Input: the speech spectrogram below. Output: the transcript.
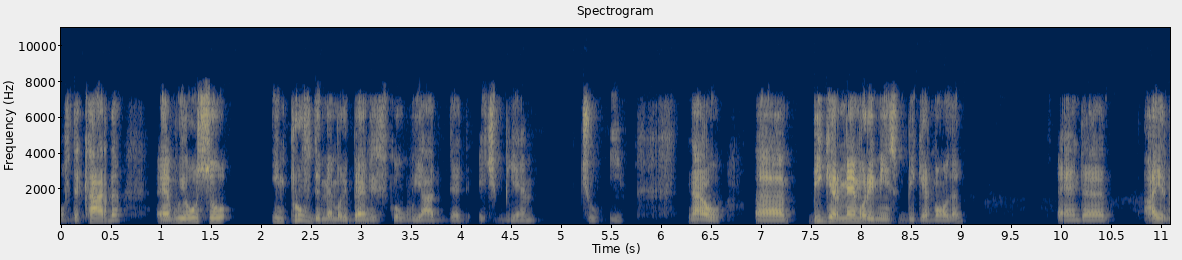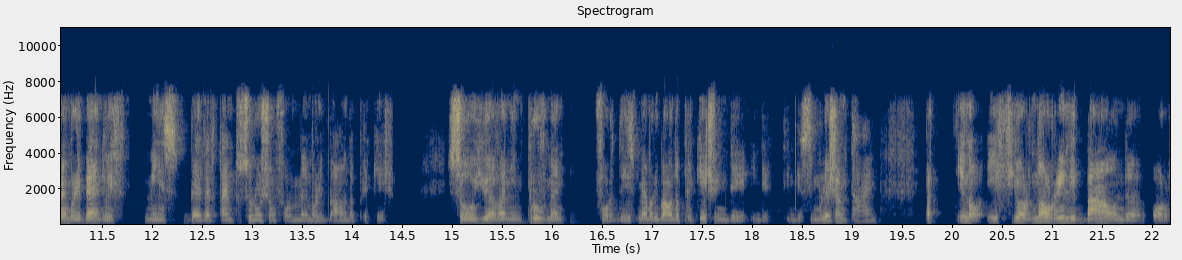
of the card. Uh, we also improved the memory bandwidth because we added HBM2E. Now, uh, bigger memory means bigger model, and uh, higher memory bandwidth means better time to solution for memory bound application. So you have an improvement for this memory bound application in the, in the, in the simulation time. But you know, if you're not really bound or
